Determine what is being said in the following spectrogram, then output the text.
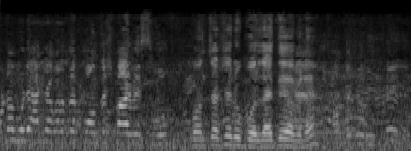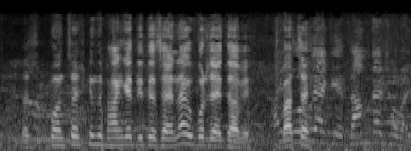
মোটামুটি আশা করা যায় পঞ্চাশ পার বেচবো পঞ্চাশের উপর যাইতে হবে না? পঞ্চাশ কিন্তু ভাঙে দিতে চায় না উপর যাইতে হবে। বাচ্চা দাম দেয় সবাই।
